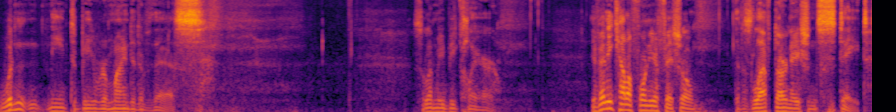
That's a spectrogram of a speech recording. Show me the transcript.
wouldn't need to be reminded of this. So let me be clear. If any California official that has left our nation's state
